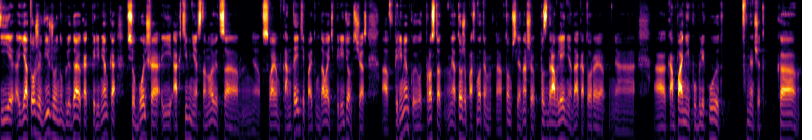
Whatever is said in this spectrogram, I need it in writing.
И я тоже вижу и наблюдаю, как переменка все больше и активнее становится в своем контенте, поэтому давайте перейдем сейчас а, в переменку и вот просто тоже посмотрим, а, в том числе наши поздравления, да, которые а, компании публикуют значит, к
